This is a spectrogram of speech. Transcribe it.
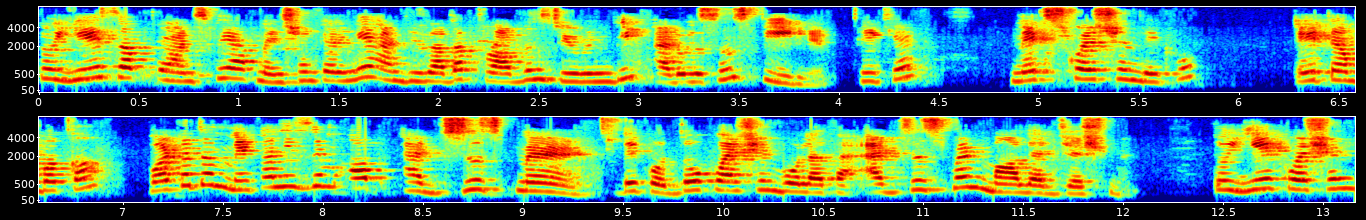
तो ये सब पॉइंट्स भी आप मेंशन करेंगे and these are the problems during the adolescence period ठीक है? नेक्स्ट क्वेश्चन देखो। एट नंबर का what are the mechanism of adjustment देखो दो क्वेश्चन बोला था एडजस्टमेंट माल एडजस्टमेंट तो ये क्वेश्चन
